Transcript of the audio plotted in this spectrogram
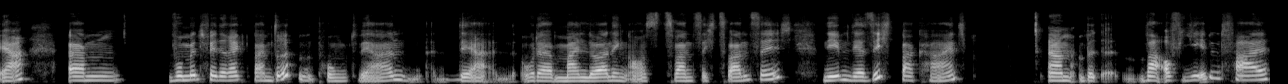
Ja, ähm, womit wir direkt beim dritten Punkt wären, der oder mein Learning aus 2020, neben der Sichtbarkeit ähm, war auf jeden Fall,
